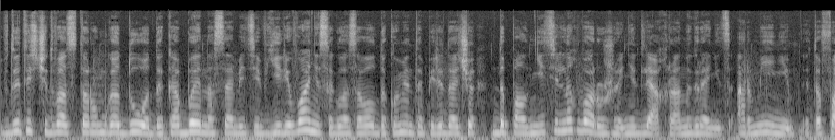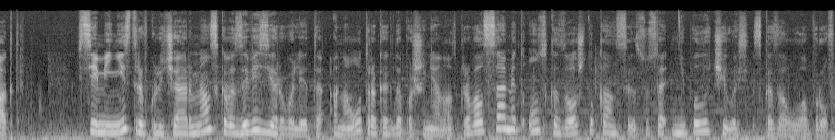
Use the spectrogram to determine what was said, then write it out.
В 2022 году ДКБ на саммите в Ереване согласовал документ о передаче дополнительных вооружений для охраны границ Армении. Это факт. Все министры, включая армянского, завизировали это, а на утро, когда Пашинян открывал саммит, он сказал, что консенсуса не получилось, сказал Лавров.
